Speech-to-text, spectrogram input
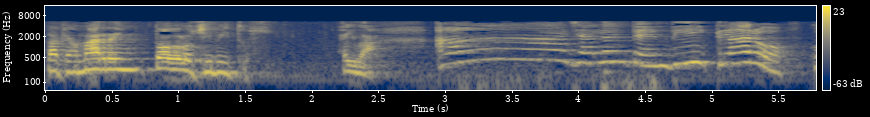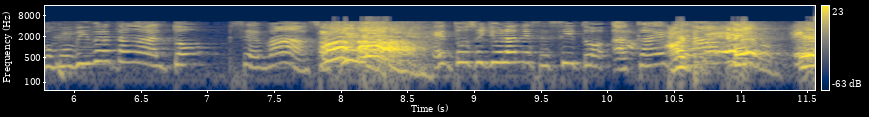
para que amarren todos los chivitos. Ahí va. Ah, ya lo entendí, claro. Como vibra tan alto, se va. se ¡Ah! queda. Entonces yo la necesito acá en Ah, este ámbito. eh,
